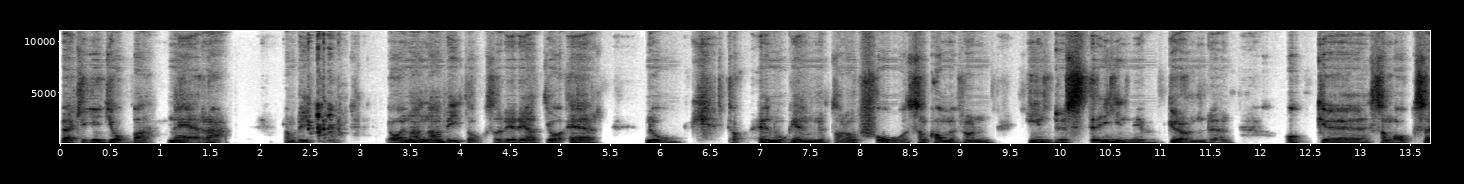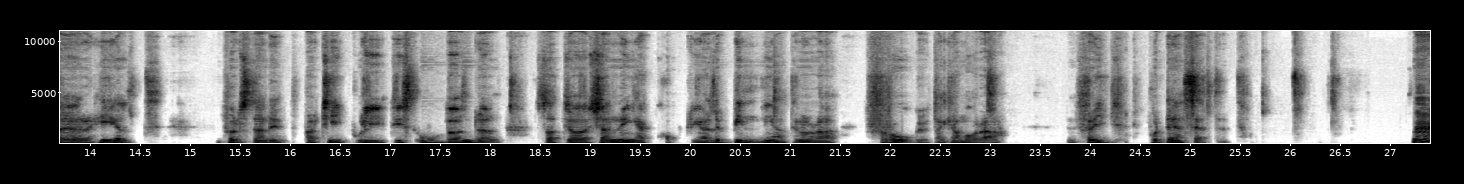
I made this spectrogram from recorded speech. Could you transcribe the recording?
verkligen jobba nära de bitarna. Jag har en annan bit också, det är det att jag är nog, jag är nog en av de få som kommer från industrin i grunden och eh, som också är helt fullständigt partipolitiskt obunden. Så att jag känner inga kopplingar eller bindningar till några frågor utan kan vara fri på det sättet. Mm.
